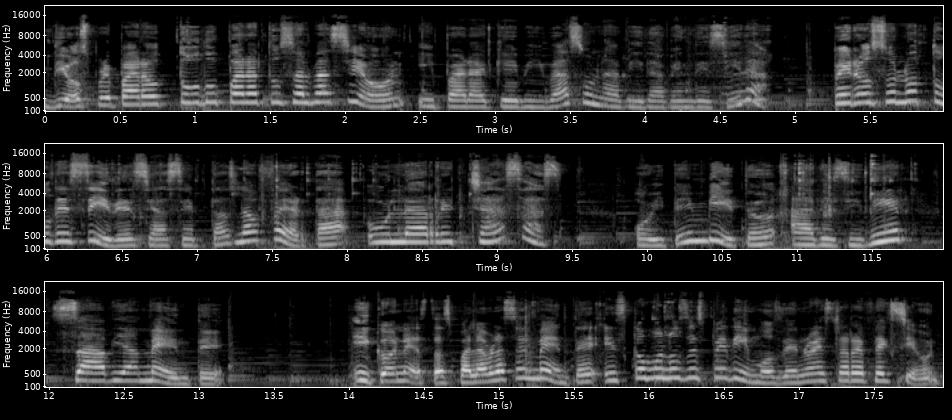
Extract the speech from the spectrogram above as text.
Dios preparó todo para tu salvación y para que vivas una vida bendecida. Pero solo tú decides si aceptas la oferta o la rechazas. Hoy te invito a decidir sabiamente. Y con estas palabras en mente es como nos despedimos de nuestra reflexión.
